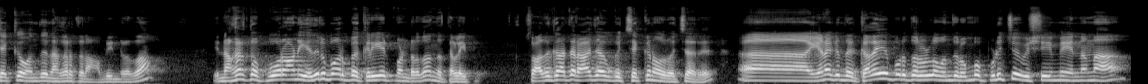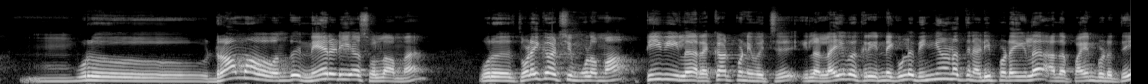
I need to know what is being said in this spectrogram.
செக்கை வந்து நகர்த்துறான் அப்படின்றதான் நகர்த்த போகிறான்னு எதிர்பார்ப்பை கிரியேட் பண்ணுறது அந்த தலைப்பு. ஸோ அதுக்காக ராஜாவுக்கு செக்குன்னு அவர் வச்சார். எனக்கு இந்த கதையை பொறுத்தளவில் வந்து ரொம்ப பிடிச்ச விஷயமே என்னென்னா ஒரு ட்ராமாவை வந்து நேரடியாக சொல்லாமல் ஒரு தொலைக்காட்சி மூலமாக டிவியில் ரெக்கார்ட் பண்ணி வச்சு இல்லை லைவை கிரி இன்றைக்குள்ள விஞ்ஞானத்தின் அடிப்படையில் அதை பயன்படுத்தி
